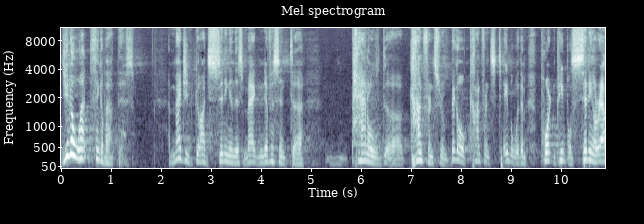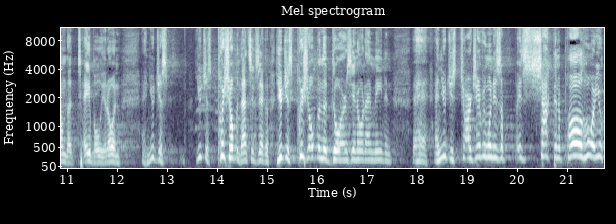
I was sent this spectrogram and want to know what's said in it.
You know what? Think about this. Imagine God sitting in this magnificent uh, paneled uh, conference room, big old conference table with important people sitting around the table, you know, and, and you just you just push open, that's exactly, you just push open the doors, you know what I mean? And, uh, and you just charge, everyone is, is shocked and appalled. Who are you?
